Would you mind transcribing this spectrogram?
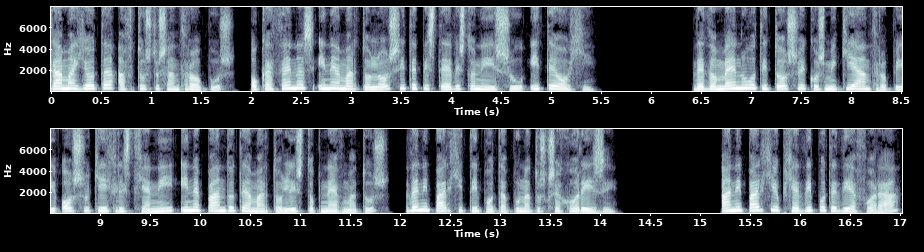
Γάμα γιώτα αυτούς τους ανθρώπους, ο καθένας είναι αμαρτωλός είτε πιστεύει στον Ιησού είτε όχι. Δεδομένου ότι τόσο οι κοσμικοί άνθρωποι όσο και οι χριστιανοί είναι πάντοτε αμαρτωλοί στο πνεύμα τους, δεν υπάρχει τίποτα που να τους ξεχωρίζει. Αν υπάρχει οποιαδήποτε διαφορά,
